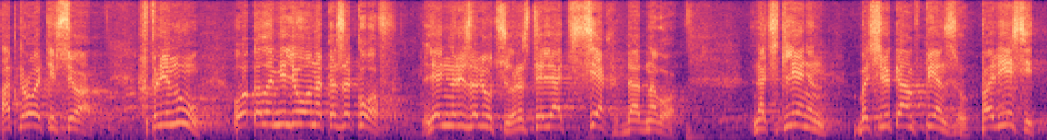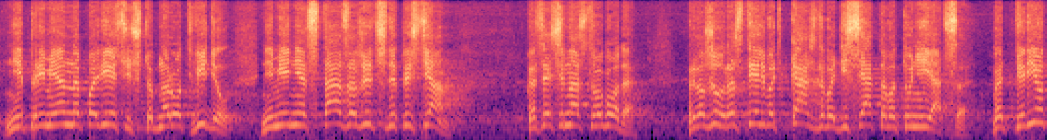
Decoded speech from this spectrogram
Откройте все. В плену около миллиона казаков. Ленин резолюцию расстрелять всех до одного. Значит, Ленин большевикам в Пензу повесить, непременно повесить, чтобы народ видел не менее ста зажиточных крестьян. В конце 17 года предложил расстреливать каждого десятого тунеядца. В этот период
